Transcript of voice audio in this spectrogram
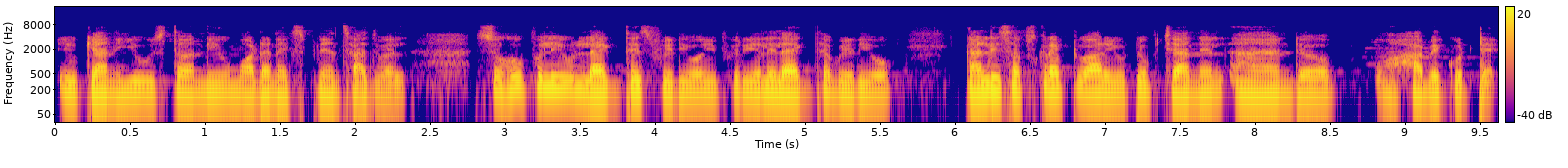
you can use the new modern experience as well. So hopefully you like this video. If you really like the video kindly subscribe to our youtube channel and uh, have a good day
